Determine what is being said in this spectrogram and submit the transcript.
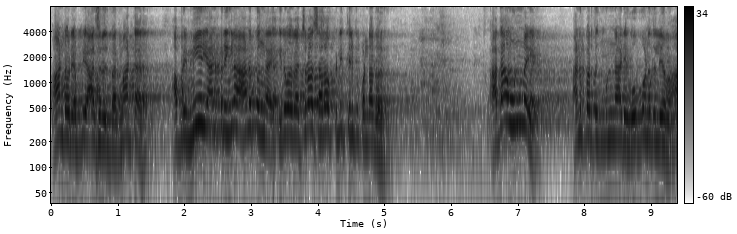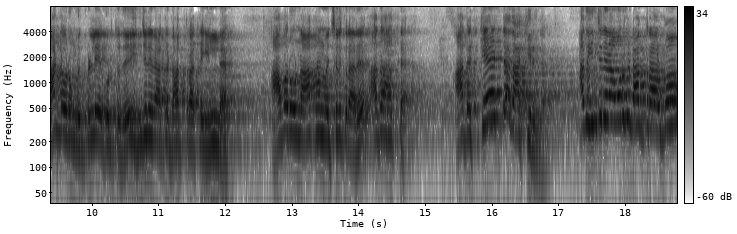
ஆண்டவர் எப்படி ஆசீர்வதிப்பார்? மாட்டார். அப்படி மீறி அனுப்புறீங்களா? அனுப்புங்க. இருபது லட்ச ரூபா செலவு பண்ணி திருப்பி கொண்டாடுவார். அதான் உண்மை. அனுப்புறதுக்கு முன்னாடி ஒவ்வொன்றதுலையும் ஆண்டவர் உங்களுக்கு பிள்ளையை கொடுத்தது இன்ஜினியர் ஆக்க டாக்டர் ஆக்க இல்லை. அவர் ஒன்று ஆக்கணும்னு வச்சிருக்கிறாரு அதை ஆக்க. அதை கேட்டு அதை ஆக்கிருங்க. அது இன்ஜினியராகவும் இருக்கும் டாக்டராக இருக்கும்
